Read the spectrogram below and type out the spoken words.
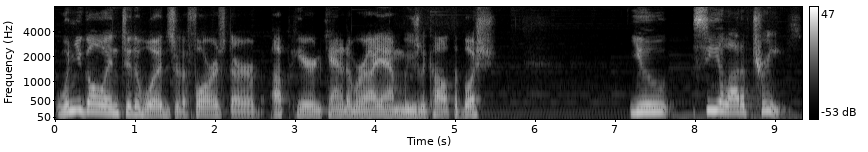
when you go into the woods or the forest or up here in Canada where I am, we usually call it the bush, you see a lot of trees.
